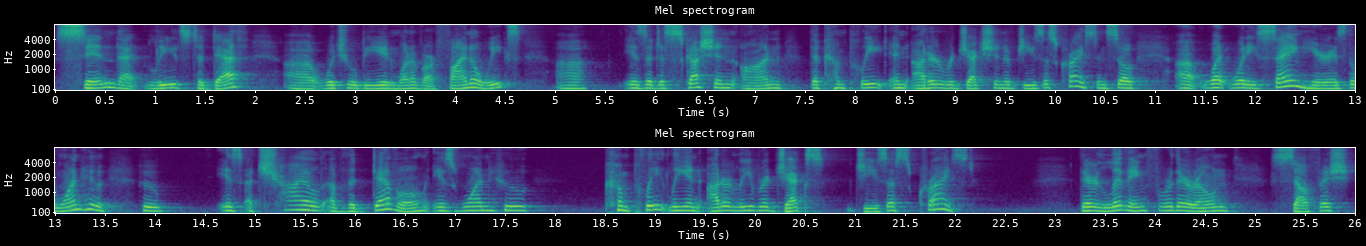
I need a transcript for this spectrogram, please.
sin that leads to death, uh, which will be in one of our final weeks uh, is a discussion on the complete and utter rejection of Jesus Christ. And so, uh, what, what he's saying here is the one who, who is a child of the devil is one who completely and utterly rejects Jesus Christ. They're living for their own selfish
